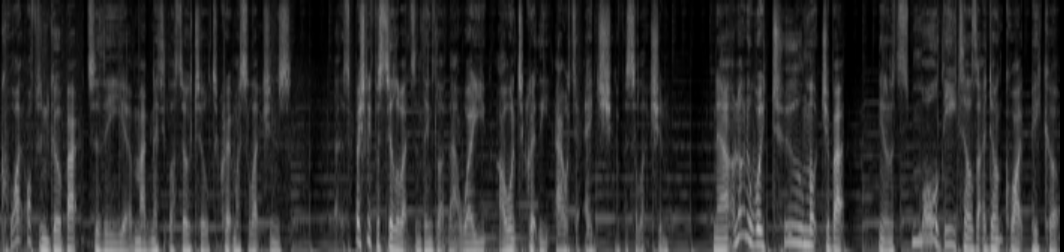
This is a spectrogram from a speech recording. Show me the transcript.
quite often go back to the uh, magnetic lasso tool to create my selections, especially for silhouettes and things like that, where you, I want to create the outer edge of a selection. Now, I'm not going to worry too much about you know the small details that I don't quite pick up.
